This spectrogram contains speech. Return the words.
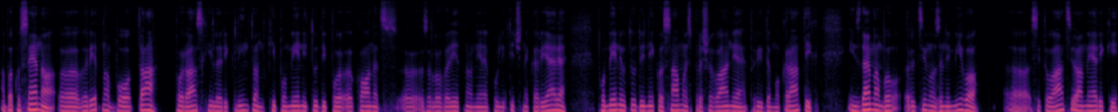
Ampak vseeno, uh, verjetno bo ta poraz Hillary Clinton, ki pomeni tudi po, konec uh, zelo verjetno njene politične karijere, pomenil tudi neko samo izpraševanje pri demokratih. In zdaj bo recimo zanimivo, uh, situacijo v Ameriki.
